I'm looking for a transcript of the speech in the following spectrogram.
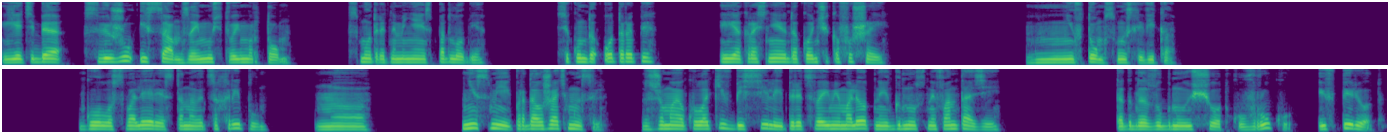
«Я тебя Свяжу и сам займусь твоим ртом. Смотрит на меня из-под лобья. Секунда оторопи, и я краснею до кончиков ушей. Не в том смысле, Вика. Голос Валерия становится хриплым, но... Не смей продолжать мысль. Сжимаю кулаки в бессилии перед своей мимолетной и гнусной фантазией. Тогда зубную щетку в руку и вперед.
